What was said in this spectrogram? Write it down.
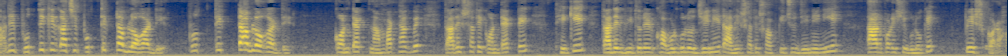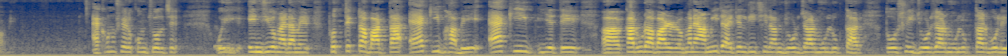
তাদের প্রত্যেকের কাছে প্রত্যেকটা ব্লগারদের প্রত্যেকটা ব্লগারদের কন্ট্যাক্ট নাম্বার থাকবে। তাদের সাথে কন্ট্যাক্টে থেকে তাদের ভিতরের খবরগুলো জেনে, তাদের সাথে সব কিছু জেনে নিয়ে তারপরে সেগুলোকে পেশ করা হবে। এখনও সেরকম চলছে। ওই এনজিও ম্যাডামের প্রত্যেকটা বার্তা একইভাবে, একই ইয়েতে কারুর আবার মানে আমি টাইটেল দিয়েছিলাম জোরজার মুল্লুকতার তো সেই জোরজার মুল্লুকতার বলে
